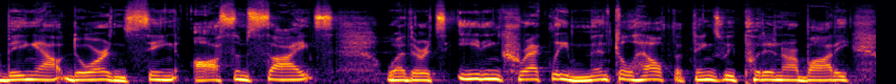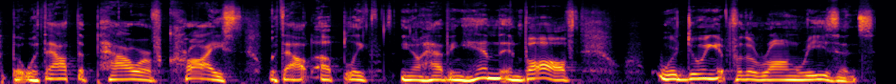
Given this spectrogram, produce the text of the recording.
being outdoors and seeing awesome sights, whether it's eating correctly, mental health, the things we put in our body, but without the power of Christ, without uplift, you know, having him involved, we're doing it for the wrong reasons.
